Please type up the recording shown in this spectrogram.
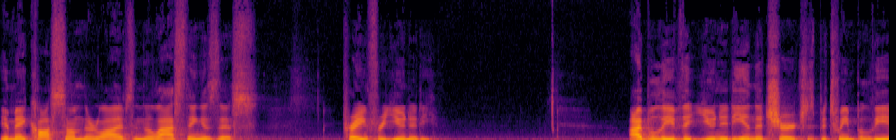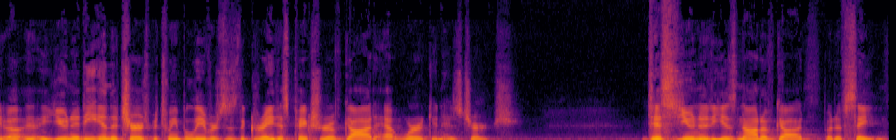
it may cost some their lives. And the last thing is this praying for unity. I believe that unity in the church is between belie- uh, uh, unity in the church between believers is the greatest picture of God at work in his church. Disunity is not of God, but of Satan.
